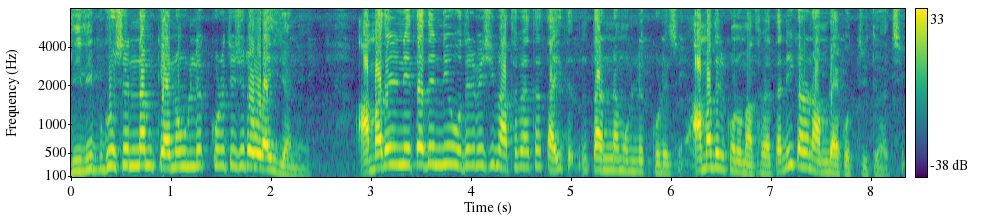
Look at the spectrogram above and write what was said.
দিলীপ ঘোষের নাম কেন উল্লেখ করেছে সেটা ওরাই জানে। আমাদের নেতাদের নিয়ে ওদের বেশি মাথা ব্যথা তাই তার নাম উল্লেখ করেছে। আমাদের কোনো মাথা ব্যথা নেই কারণ আমরা একত্রিত আছি।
